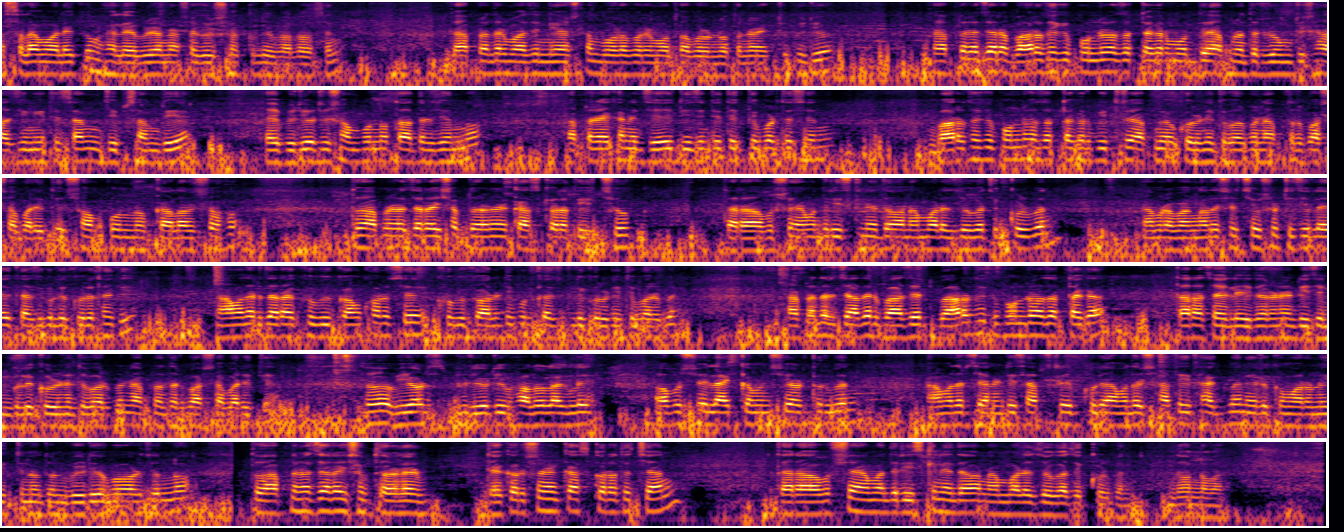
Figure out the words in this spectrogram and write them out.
আসসালামু আলাইকুম। Hello everyone, আশা করি সকলেই ভালো আছেন। তো আপনাদের মাঝে নিয়ে আসলাম বরাবরের মতো আবার নতুন আরেকটি ভিডিও। তো আপনারা যারা বারো থেকে পনেরো হাজার টাকার মধ্যে আপনাদের রুমটি সাজিয়ে নিতে চান, জিপসাম দিয়ে, এই ভিডিওটি সম্পূর্ণ তাদের জন্য। আপনারা এখানে যেই ডিজাইনটি দেখতে পারতেছেন, বারো থেকে পনেরো হাজার টাকার ভিতরে আপনিও করে নিতে পারবেন আপনার বাসা বাড়িতে সম্পূর্ণ কালার সহ। তো আপনারা যারা এইসব ধরনের কাজ করাতে ইচ্ছুক, তারা অবশ্যই আমাদের স্ক্রিনে দেওয়া নাম্বারে যোগাযোগ করবেন। আমরা বাংলাদেশের চৌষট্টি জেলায় এই কাজগুলি করে থাকি। আমাদের দ্বারা খুবই কম খরচে খুবই কোয়ালিটিফুল কাজগুলি করে নিতে পারবেন। আপনাদের যাদের বাজেট বারো থেকে পনেরো হাজার টাকা, তারা চাইলে এই ধরনের ডিজাইনগুলি করে নিতে পারবেন আপনাদের বাসা বাড়িতে। তো ভিউয়ার্স ভিডিওটি ভালো লাগলে অবশ্যই লাইক কমেন্ট শেয়ার করবেন। আমাদের চ্যানেলটি সাবস্ক্রাইব করে আমাদের সাথেই থাকবেন। এরকম আরও নিত্য নতুন ভিডিও পাওয়ার জন্য। তো আপনারা যারা এইসব ধরনের ডেকোরেশনের কাজ করাতে চান তারা অবশ্যই আমাদের স্ক্রিনে দেওয়া নাম্বারে যোগাযোগ করবেন। ধন্যবাদ।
